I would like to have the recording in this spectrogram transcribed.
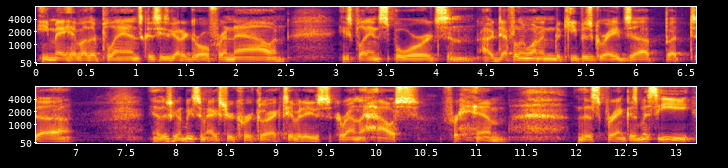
He may have other plans because he's got a girlfriend now and he's playing sports, and I definitely want him to keep his grades up. But uh, there's going to be some extracurricular activities around the house for him this spring because Miss E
